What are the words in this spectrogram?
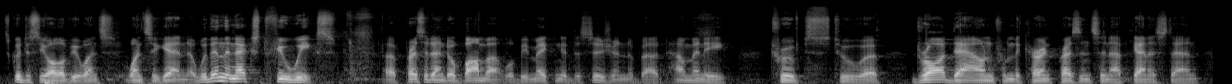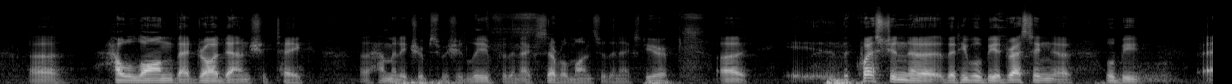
it's good to see all of you once, once again. Uh, within the next few weeks, uh, President Obama will be making a decision about how many troops to uh, draw down from the current presence in Afghanistan, uh, how long that drawdown should take, uh, how many troops we should leave for the next several months or the next year. Uh, the question uh, that he will be addressing uh, will be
